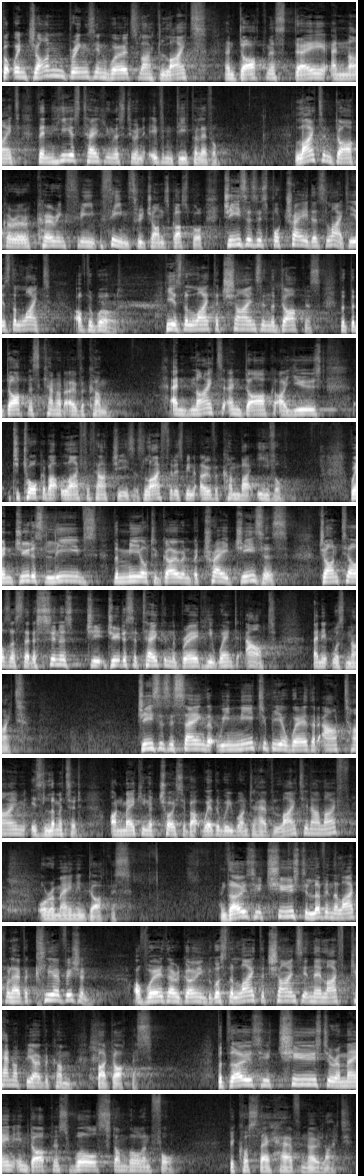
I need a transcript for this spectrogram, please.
But when John brings in words like light and darkness, day and night, then he is taking this to an even deeper level. Light and dark are a recurring theme, through John's gospel. Jesus is portrayed as light, he is the light of the world. He is the light that shines in the darkness that the darkness cannot overcome. And night and dark are used to talk about life without Jesus, life that has been overcome by evil. When Judas leaves the meal to go and betray Jesus, John tells us that as soon as Judas had taken the bread, he went out and it was night. Jesus is saying that we need to be aware that our time is limited on making a choice about whether we want to have light in our life or remain in darkness. And those who choose to live in the light will have a clear vision of where they're going because the light that shines in their life cannot be overcome by darkness. But those who choose to remain in darkness will stumble and fall because they have no light.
